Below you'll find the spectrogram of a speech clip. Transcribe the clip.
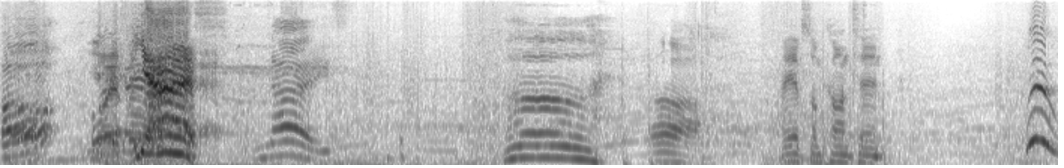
Oh! Yes. Yes. Nice! Uh, Ah. I have some content. Woo!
